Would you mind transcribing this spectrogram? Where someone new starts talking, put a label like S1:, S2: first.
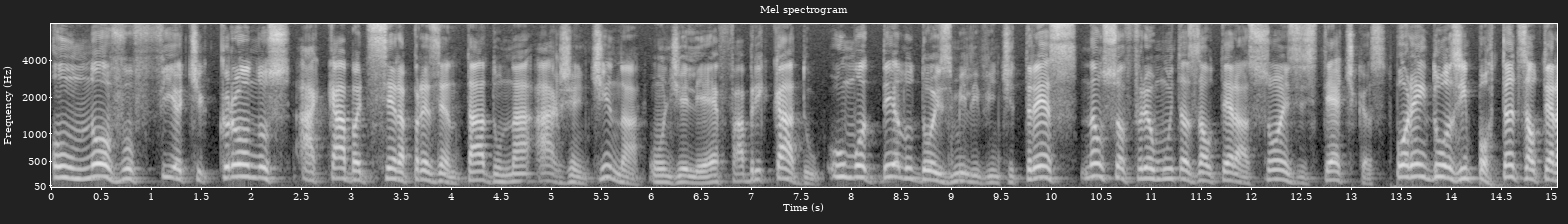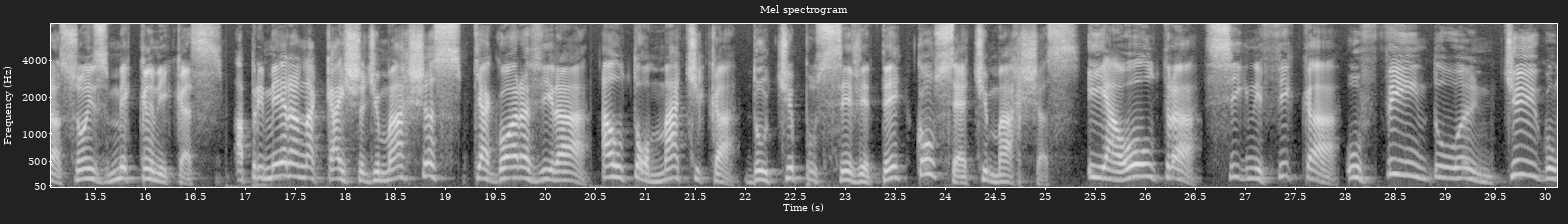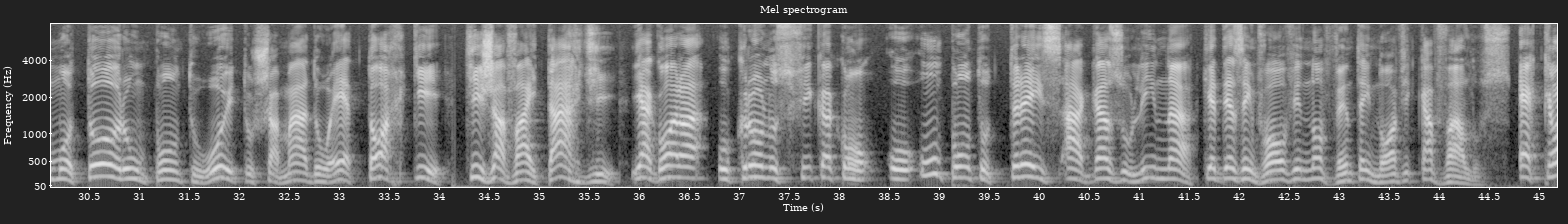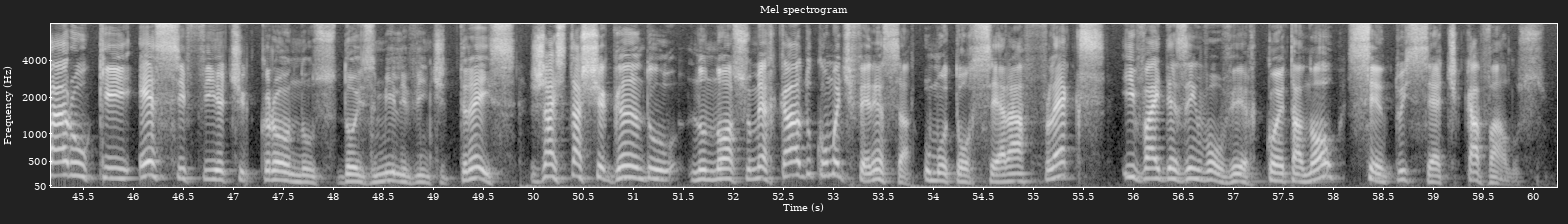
S1: Um novo Fiat Cronos acaba de ser apresentado na Argentina, onde ele é fabricado. O modelo 2023 não sofreu muitas alterações estéticas, porém duas importantes alterações mecânicas. A primeira na caixa de marchas, que agora virá automática do tipo CVT com sete marchas. E a outra significa o fim do antigo antigo motor 1.8 chamado e-torque, que já vai tarde, e agora o Cronos fica com o 1.3 a gasolina que desenvolve 99 cavalos. É claro que esse Fiat Cronos 2023 já está chegando no nosso mercado com uma diferença. O motor será flex e vai desenvolver com etanol 107 cavalos.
